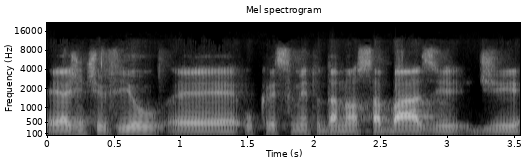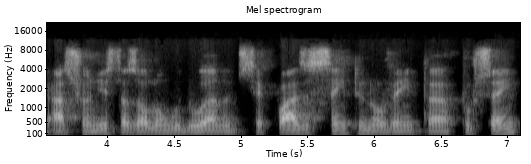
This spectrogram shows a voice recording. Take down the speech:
é, a gente viu é, o crescimento da nossa base de acionistas ao longo do ano de ser quase 190%.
